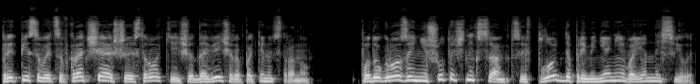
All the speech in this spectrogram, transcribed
предписывается в кратчайшие сроки еще до вечера покинуть страну под угрозой нешуточных санкций, вплоть до применения военной силы.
